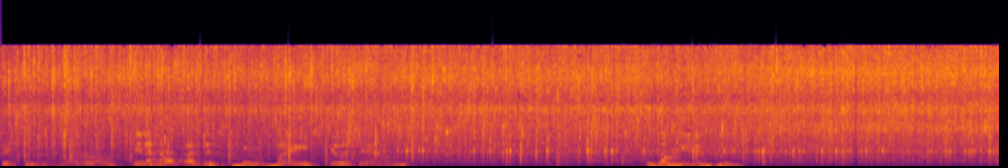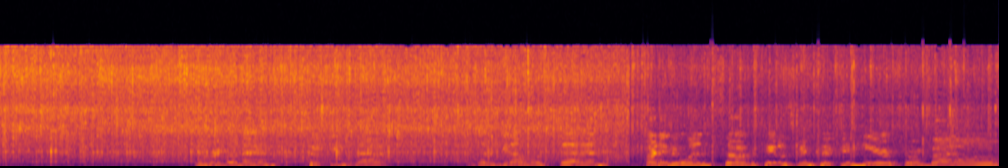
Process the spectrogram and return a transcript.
Take some of this water off. And I have, I just moved my skillet down is on medium heat. And we're gonna cook these up. Let it get almost done. All right, everyone. So our potatoes been cooking here for about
